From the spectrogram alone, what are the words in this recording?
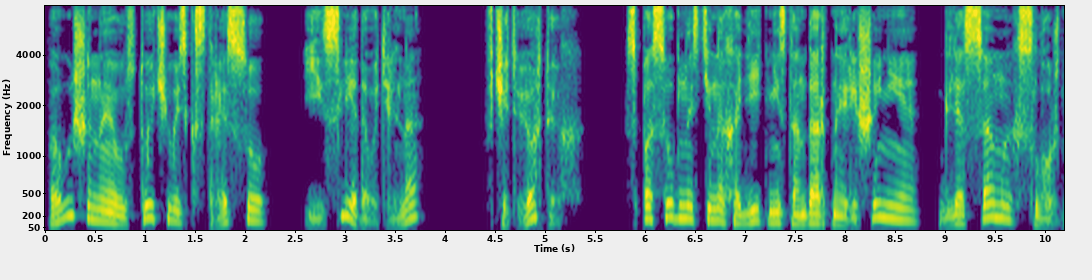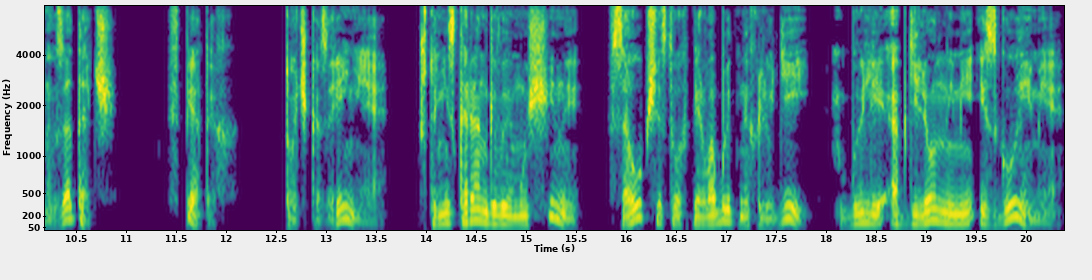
повышенная устойчивость к стрессу и, следовательно, в-четвертых, способности находить нестандартные решения для самых сложных задач. В-пятых, точка зрения, что низкоранговые мужчины в сообществах первобытных людей были обделенными изгоями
